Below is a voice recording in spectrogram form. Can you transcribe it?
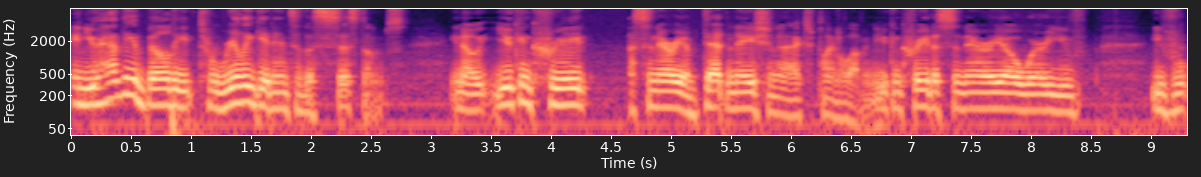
and you have the ability to really get into the systems. You know, you can create a scenario of detonation in X-Plane 11. You can create a scenario where you've you've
